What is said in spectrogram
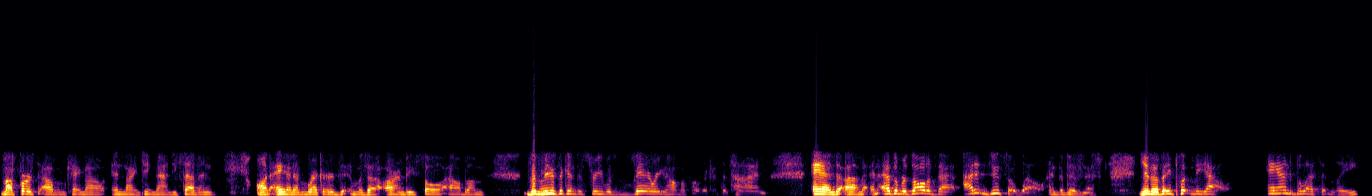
My first album came out in 1997 on A&M Records. It was a R&B soul album. The music industry was very homophobic at the time, and um, and as a result of that, I didn't do so well in the business. You know, they put me out, and blessedly,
